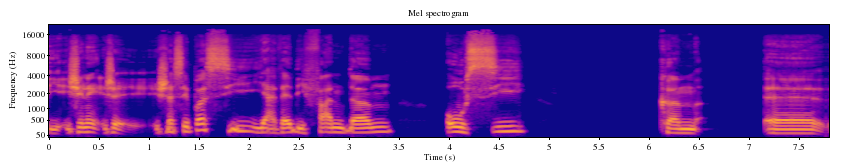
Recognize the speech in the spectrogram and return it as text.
je, je sais pas s'il y avait des fandoms aussi comme euh,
